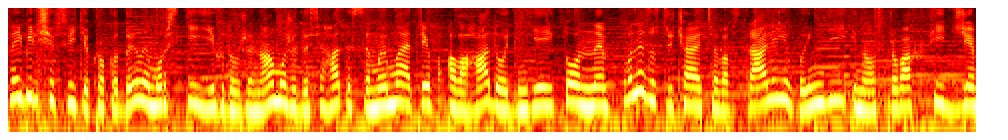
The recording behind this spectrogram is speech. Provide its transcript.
Найбільші в світі крокодили морські. Їх довжина може досягати 7 метрів, а вага до однієї тонни. Вони зустрічаються в Австралії, в Індії і на островах Фіджі.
